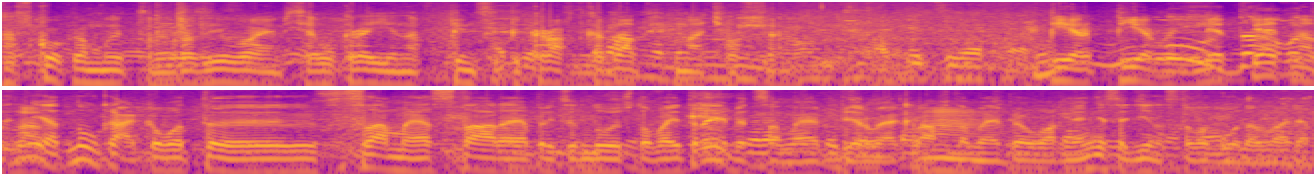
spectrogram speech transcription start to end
насколько мы там развиваемся, Украина, в принципе, крафт когда начался? Пер- первый, лет да, пять вот назад. Нет, ну как, вот э, самая старая претендует, что White Rabbit, самая первая крафтовая пивоварня, они с 11 года варят.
